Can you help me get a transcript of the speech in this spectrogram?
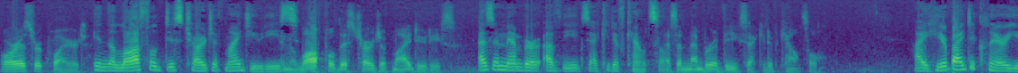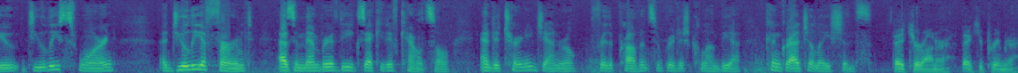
or as required in the lawful discharge of my duties. in the lawful discharge of my duties as a member of the Executive Council. as a member of the Executive Council. I hereby declare you duly sworn, uh, duly affirmed as a member of the Executive Council and Attorney General for the Province of British Columbia. Congratulations. Thank you, Your Honor. Thank you, Premier.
